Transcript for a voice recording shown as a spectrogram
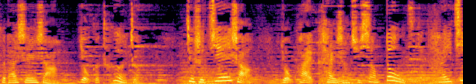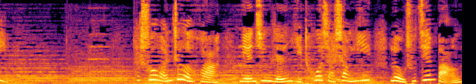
可他身上有个特征，就是肩上有块看上去像豆子的胎记。他说完这话，年轻人已脱下上衣，露出肩膀，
